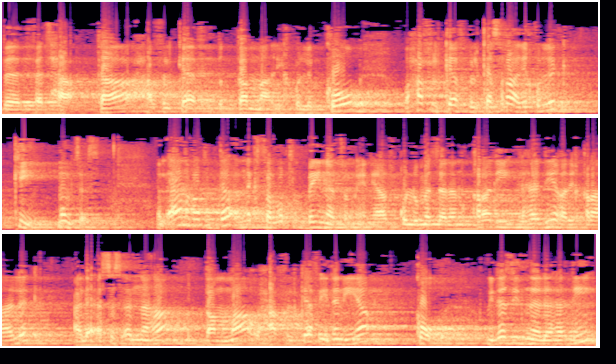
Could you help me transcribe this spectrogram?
بالفتحة تا حرف الكاف بالضمة يقول لك كو وحرف الكاف بالكسرة يقول لك كي. ممتاز. الآن غتبدا أنك تربط بيناتهم. يعني غتقول له مثلا اقرأ لي هذه غادي يقراها لك على أساس أنها بالضمة وحرف الكاف. إذا هي كو وإذا زدنا لها هذه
